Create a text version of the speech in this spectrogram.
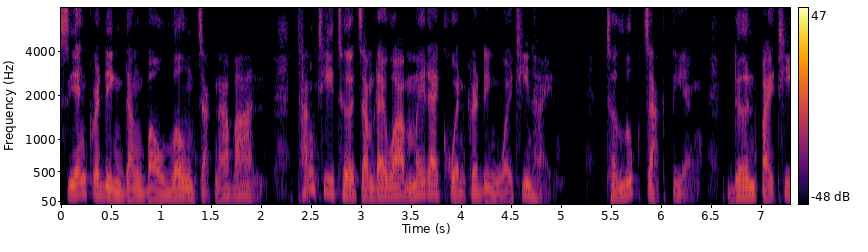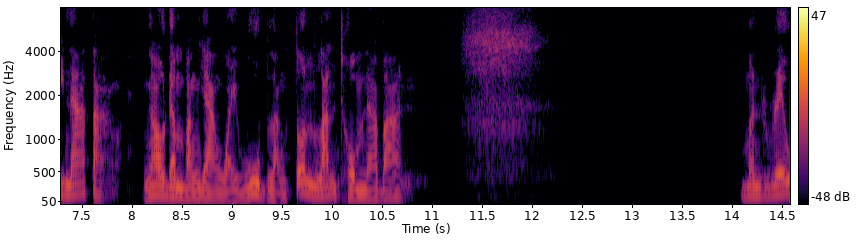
เสียงกระดิ่งดังเบาลงจากหน้าบ้าน ทั้งที่เธอจำได้ว่าไม่ได้ควรกระดิ่งไว้ที่ไหน เธอลุกจากเตียง เดินไปที่หน้าต่าง เงาดำบางอย่างไหววูบหลังต้นลั่นทมหน้าบ้าน มันเร็ว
